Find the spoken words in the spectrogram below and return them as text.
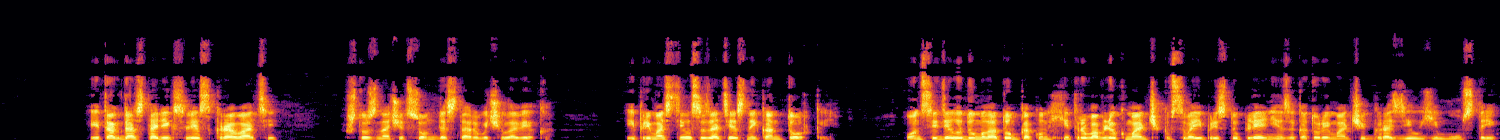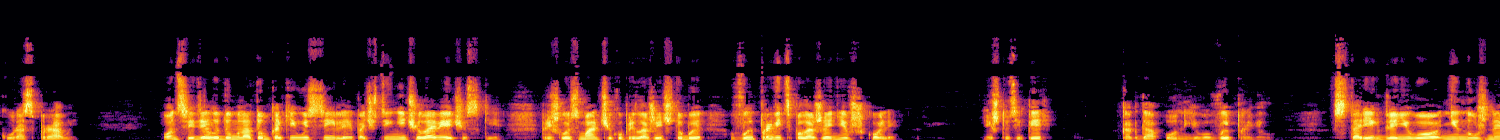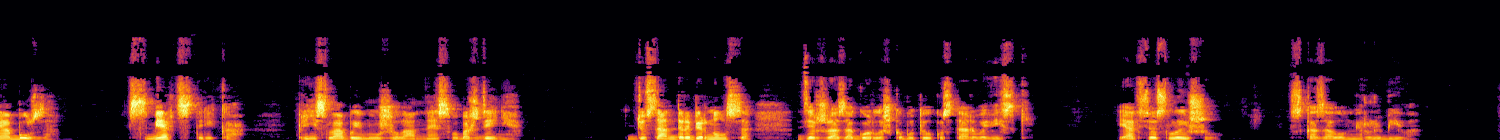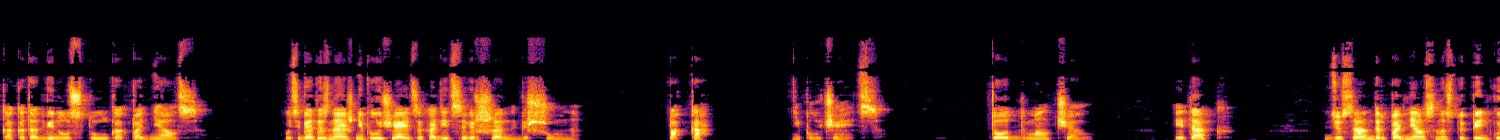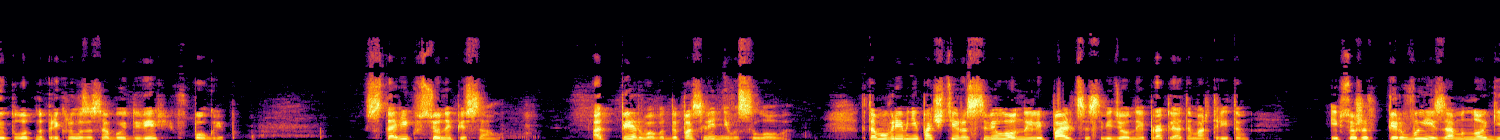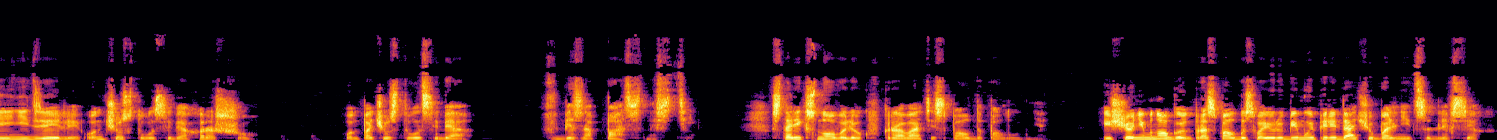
И тогда старик слез с кровати, что значит сон для старого человека — и примостился за тесной конторкой. Он сидел и думал о том, как он хитро вовлек мальчика в свои преступления, за которые мальчик грозил ему, старику, расправой. Он сидел и думал о том, какие усилия, почти нечеловеческие, пришлось мальчику приложить, чтобы выправить положение в школе. И что теперь, когда он его выправил, старик для него ненужная обуза. Смерть старика принесла бы ему желанное освобождение. Дюсандер обернулся, держа за горлышко бутылку старого виски. — Я все слышал, — сказал он миролюбиво. — Как отодвинул стул, как поднялся. У тебя, ты знаешь, не получается ходить совершенно бесшумно. Пока не получается. Тодд молчал. Итак, Дюсандер поднялся на ступеньку и плотно прикрыл за собой дверь в погреб. Старик все написал от первого до последнего слова. К тому времени почти рассвело, ныли пальцы, сведенные проклятым артритом. И все же впервые за многие недели он чувствовал себя хорошо. Он почувствовал себя в безопасности. Старик снова лег в кровать и спал до полудня. Еще немного, он проспал бы свою любимую передачу «Больница для всех».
